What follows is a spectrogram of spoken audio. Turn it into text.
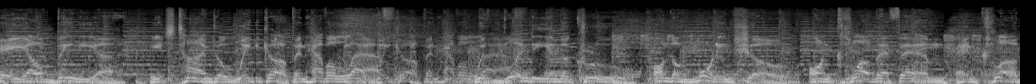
Hey Albania, it's time to wake up and have a laugh. Wake up and have a laugh with Blendi and the crew on the morning show on Club FM and Club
